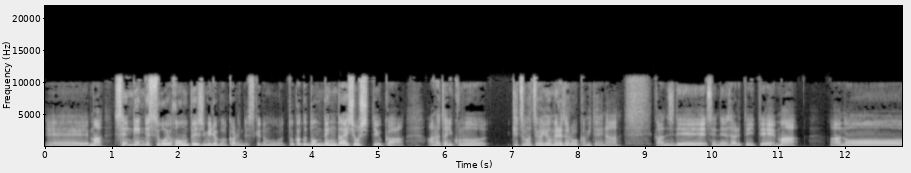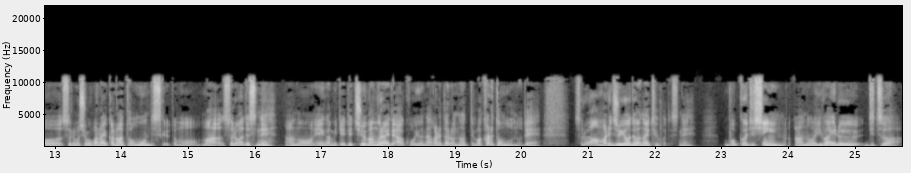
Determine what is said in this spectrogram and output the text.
えー、まあ、宣伝ですごいホームページ見ればわかるんですけども、とかくどんでん返しをしっていうか、あなたにこの結末が読めるだろうかみたいな感じで宣伝されていて、まあ、あのー、それもしょうがないかなとは思うんですけれども、まあ、それはですね、あの、映画見ていて中盤ぐらいで、あ、こういう流れだろうなってわかると思うので、それはあんまり重要ではないというかですね。僕自身、あの、いわゆる、実は、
